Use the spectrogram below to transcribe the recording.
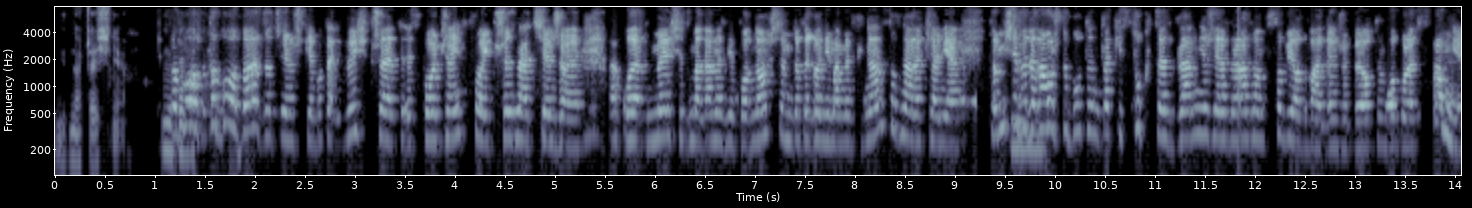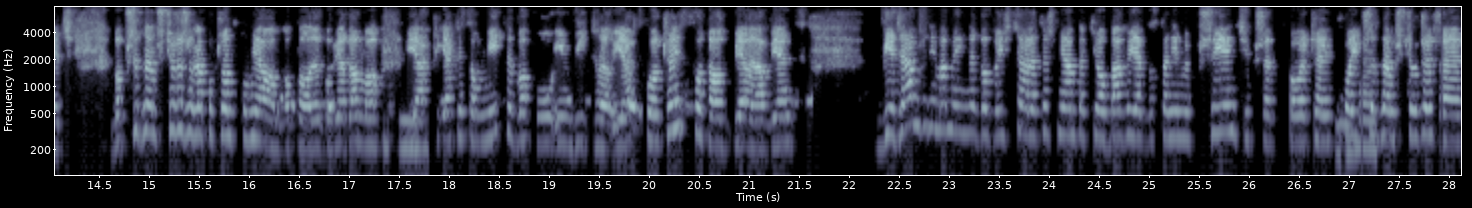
jednocześnie. To było, to było bardzo ciężkie, bo tak wyjść przed społeczeństwo i przyznać się, że akurat my się zmagamy z niepłodnością do tego nie mamy finansów na leczenie, to mi się mm. wydawało, że to był ten taki sukces dla mnie, że ja znalazłam w sobie odwagę, żeby o tym w ogóle wspomnieć. Bo przyznam szczerze, że na początku miałam opory, bo wiadomo, mm. jak, jakie są mity wokół in vitro i jak społeczeństwo to odbiera, więc Wiedziałam, że nie mamy innego wyjścia, ale też miałam takie obawy, jak zostaniemy przyjęci przez społeczeństwo i mhm. przyznam szczerze, że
